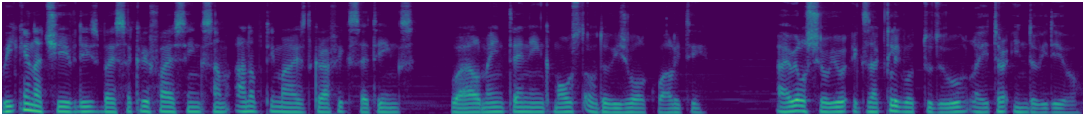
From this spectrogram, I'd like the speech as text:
We can achieve this by sacrificing some unoptimized graphics settings while maintaining most of the visual quality. I will show you exactly what to do later in the video.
